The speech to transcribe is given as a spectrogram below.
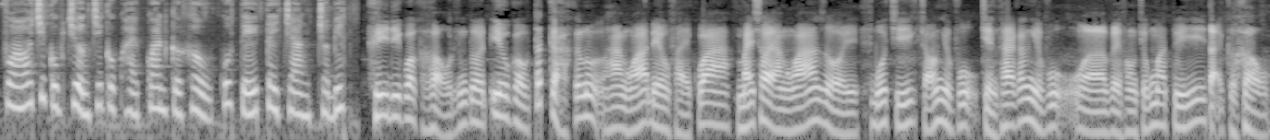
Phó Chi cục trưởng Chi cục Hải quan cửa khẩu quốc tế Tây Trang cho biết. Khi đi qua cửa khẩu chúng tôi yêu cầu tất cả các lượng hàng hóa đều phải qua máy soi hàng hóa rồi bố trí chó nghiệp vụ triển khai các nghiệp vụ ờ, về phòng chống ma túy tại cửa khẩu.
